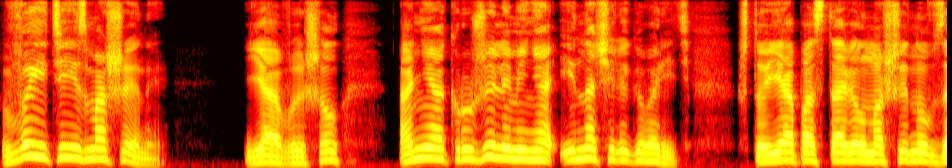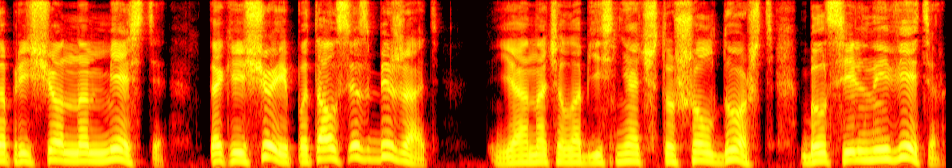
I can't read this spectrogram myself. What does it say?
Выйти из машины!» Я вышел, они окружили меня и начали говорить, что я поставил машину в запрещенном месте, так еще и пытался сбежать. Я начал объяснять, что шел дождь, был сильный ветер,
